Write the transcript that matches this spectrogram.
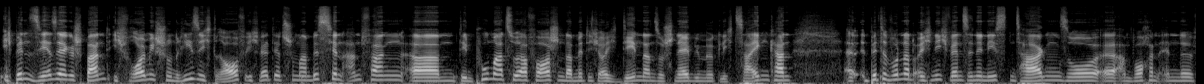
Ich bin sehr, sehr gespannt. Ich freue mich schon riesig drauf. Ich werde jetzt schon mal ein bisschen anfangen, ähm, den Puma zu erforschen, damit ich euch den dann so schnell wie möglich zeigen kann. Äh, bitte wundert euch nicht, wenn es in den nächsten Tagen so äh, am Wochenende,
